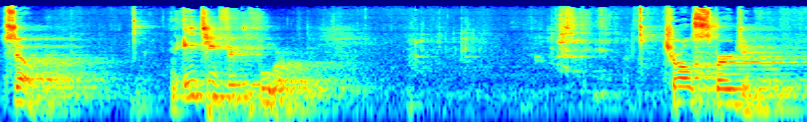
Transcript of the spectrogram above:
So, in 1854, Charles Spurgeon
